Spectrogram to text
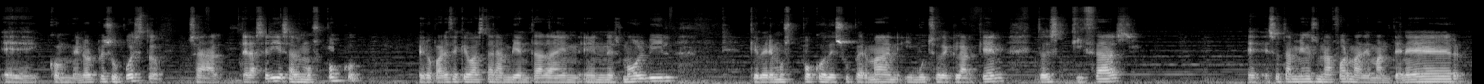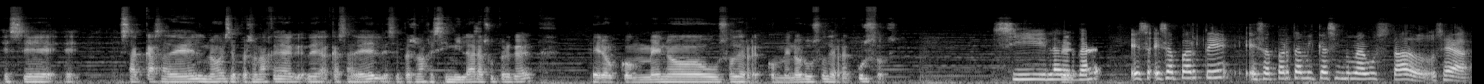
eh, con menor presupuesto. O sea, de la serie sabemos poco, pero parece que va a estar ambientada en, Smallville, que veremos poco de Superman y mucho de Clark Kent. Entonces, quizás eh, eso también es una forma de mantener ese, eh, esa casa de él, ¿no? Ese personaje de la casa de él, ese personaje similar a Supergirl, pero con menos uso de con menor uso de recursos. Sí, la verdad, esa, esa parte, esa parte a mí casi no me ha gustado. O sea,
